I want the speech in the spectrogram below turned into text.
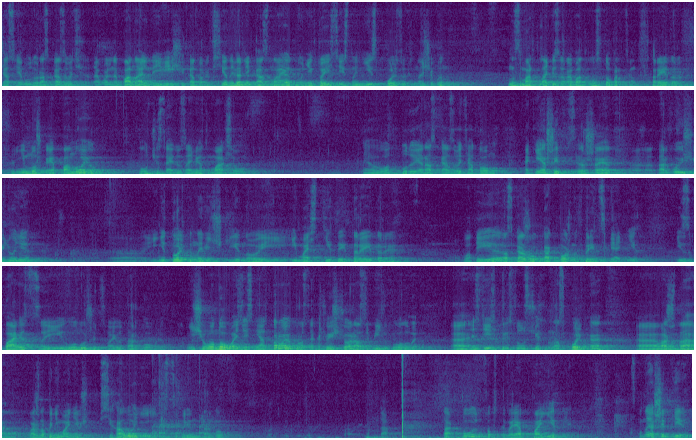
сейчас я буду рассказывать довольно банальные вещи, которые все наверняка знают, но никто, естественно, не использует, иначе бы на смарт-лабе зарабатывал 100% трейдеров. Немножко я поною, полчаса это займет максимум. Вот. Буду я рассказывать о том, какие ошибки совершают э, торгующие люди, э, и не только новички, но и, и маститые трейдеры. Вот. И расскажу, как можно, в принципе, от них избавиться и улучшить свою торговлю. Ничего нового здесь не открою, просто хочу еще раз вбить в головы э, здесь присутствующих, насколько э, важна, важно понимание вообще, психологии и дисциплины торговли. Да. Так, ну, собственно говоря, поехали. Основные ошибки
